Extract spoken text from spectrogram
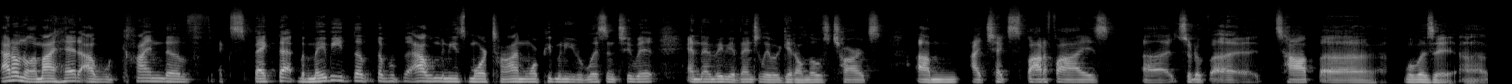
I don't know, in my head, I would kind of expect that, but maybe the, the, album needs more time, more people need to listen to it, and then maybe eventually we get on those charts. Um, I checked Spotify's uh, sort of uh, top, uh, what was it? Uh,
